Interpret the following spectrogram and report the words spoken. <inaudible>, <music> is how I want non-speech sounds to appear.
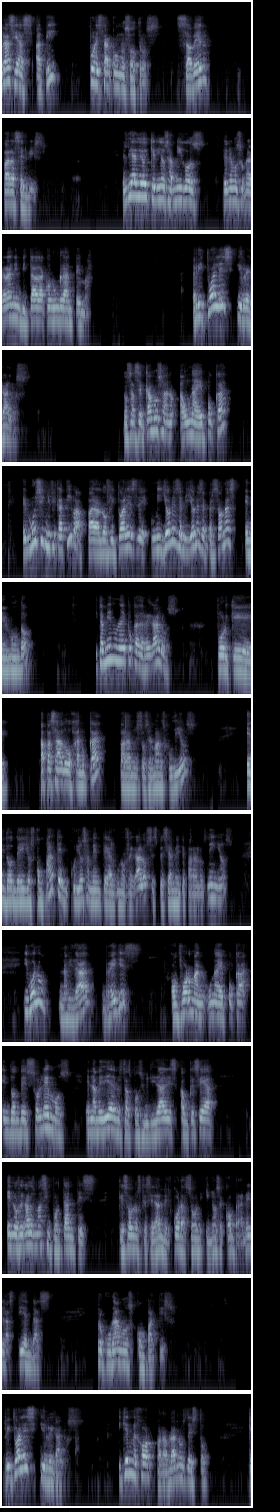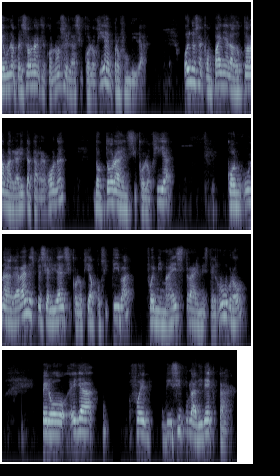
Gracias a ti por estar con nosotros. Saber para servir. El día de hoy, queridos amigos, tenemos una gran invitada con un gran tema. Rituales y regalos. Nos acercamos a, una época eh, muy significativa para los rituales de millones de millones de personas en el mundo y también una época de regalos, porque ha pasado Hanukkah para nuestros hermanos judíos, en donde ellos comparten curiosamente algunos regalos, especialmente para los niños. Y bueno, Navidad, Reyes, conforman una época en donde solemos, en la medida de nuestras posibilidades, aunque sea en los regalos más importantes, que son los que se dan del corazón y no se compran en las tiendas, procuramos compartir. Rituales y regalos. ¿Y quién mejor para hablarnos de esto que una persona que conoce la psicología en profundidad? Hoy nos acompaña la doctora Margarita Tarragona, doctora en psicología, con una gran especialidad en psicología positiva, fue mi maestra en este rubro, pero ella fue discípula directa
